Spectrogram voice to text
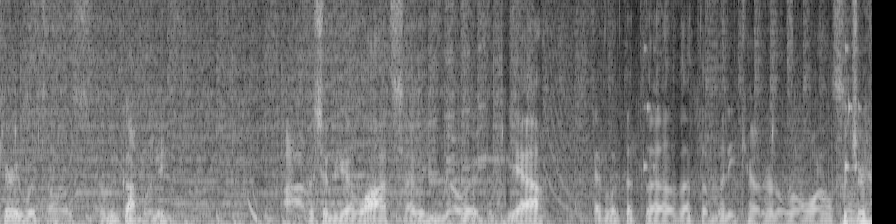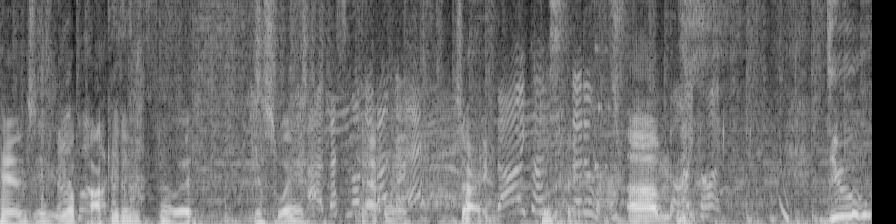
Kiria would tell us. And we've got money. I'm assuming you have lots. I mean, you know it. Yeah. I haven't looked at the at the money counter in a little while. So. Put your hands in your pocket and throw it this way, that way. Sorry, doing a thing. Um, do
